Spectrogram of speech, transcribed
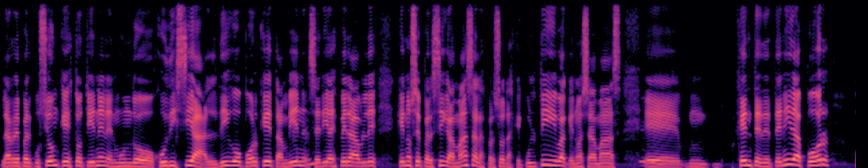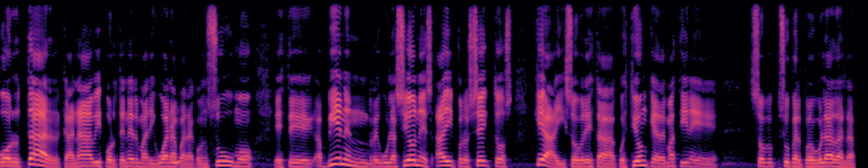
la repercusión que esto tiene en el mundo judicial. Digo porque también sería esperable que no se persiga más a las personas que cultiva, que no haya más eh, mm, gente detenida por portar cannabis, por tener marihuana para consumo. Este, ¿Vienen regulaciones? ¿Hay proyectos? ¿Qué hay sobre esta cuestión que además tiene superpobladas las,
